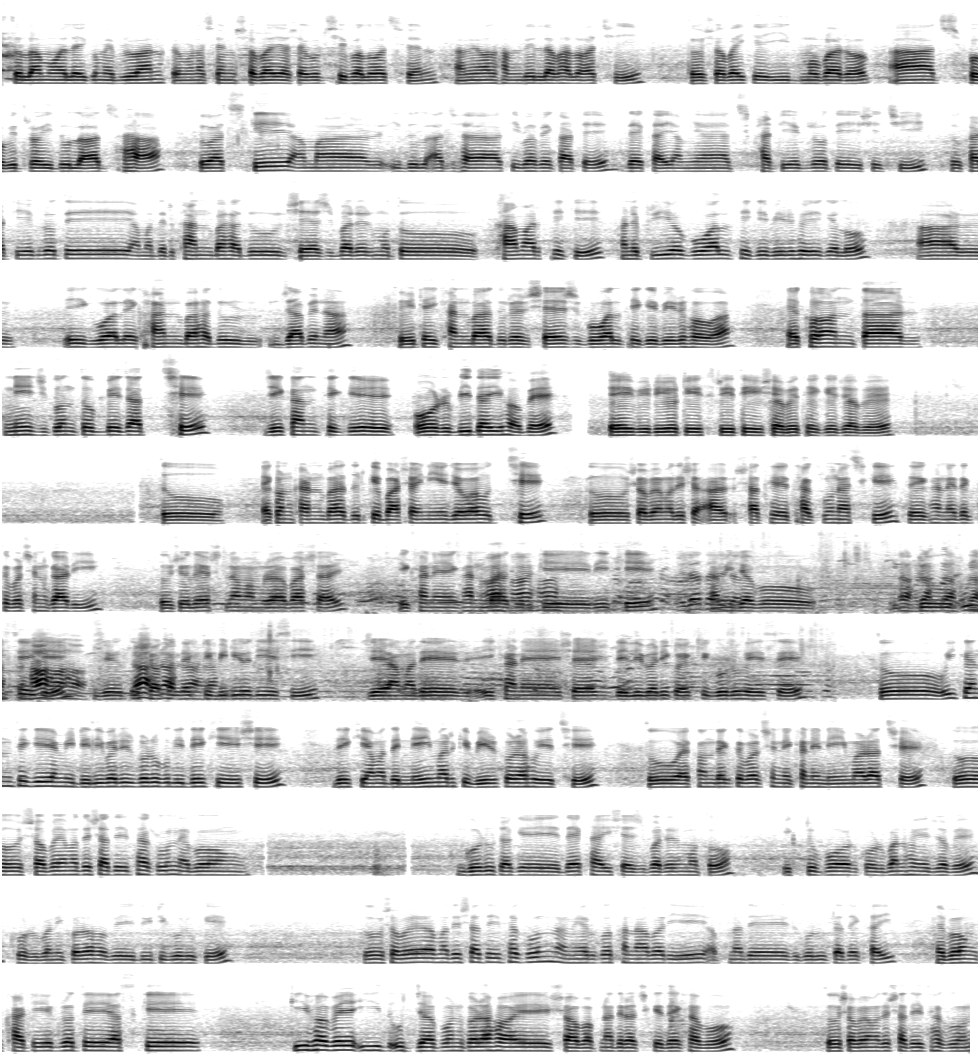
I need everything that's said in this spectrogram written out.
আসসালামু আলাইকুম এভরিওয়ান, কেমন আছেন সবাই? আশা করছি ভালো আছেন। আমি আলহামদুলিল্লাহ ভালো আছি। তো সবাইকে ঈদ মোবারক। আজ পবিত্র ঈদুল আজহা। তো আজকে আমার ঈদুল আজহা কীভাবে কাটে দেখাই। আমি আজ খাটি এগ্রোতে এসেছি। তো খাটি এগ্রোতে আমাদের খান বাহাদুর শেষবারের মতো খামার থেকে মানে প্রিয় গোয়াল থেকে বের হয়ে গেল। আর এই গোয়ালে খান বাহাদুর যাবে না। তো এটাই খান বাহাদুরের শেষ গোয়াল থেকে বের হওয়া। এখন তার নিজ গন্তব্যে যাচ্ছে, যেখান থেকে ওর বিদায় হবে। এই ভিডিওটি স্মৃতি হিসাবে থেকে যাবে। তো এখন খান বাহাদুরকে বাসায় নিয়ে যাওয়া হচ্ছে। তো সবাই আমাদের সাথে থাকুন আজকে। তো এখানে দেখতে পাচ্ছেন গাড়ি। তো চলে আসলাম আমরা বাসায়। এখানে খান বাহাদুরকে রেখে আমি যাব একটু যেহেতু সকালে একটি ভিডিও দিয়েছি যে আমাদের এখানে শেষ ডেলিভারি কয়েকটি গরু হয়েছে। তো ওইখান থেকে আমি ডেলিভারির গরুগুলি দেখে এসে দেখি আমাদের নেইমারকে বের করা হয়েছে। তো এখন দেখতে পাচ্ছেন এখানে নেইমার আছে। তো সবাই আমাদের সাথেই থাকুন এবং গরুটাকে দেখাই শেষবারের মতো। একটু পর কোরবান হয়ে যাবে। কোরবানি করা হবে এই দুইটি গরুকে। তো সবাই আমাদের সাথেই থাকুন। আমি আর কথা না বাড়িয়ে আপনাদের গরুটা দেখাই এবং খাটি এগ্রোতে আজকে কীভাবে ঈদ উদযাপন করা হয় সব আপনাদের আজকে দেখাবো। তো সবাই আমাদের সাথেই থাকুন।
